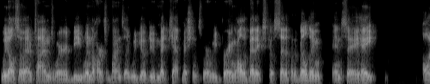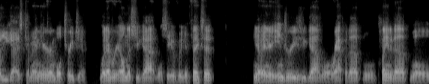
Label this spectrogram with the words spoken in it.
we'd also have times where it'd be win the hearts and minds. Like we'd go do medcap missions where we'd bring all the medics, go set up in a building, and say, "Hey, all you guys come in here and we'll treat you. Whatever illness you got, we'll see if we can fix it." you know, any injuries you got, we'll wrap it up, we'll clean it up, we'll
